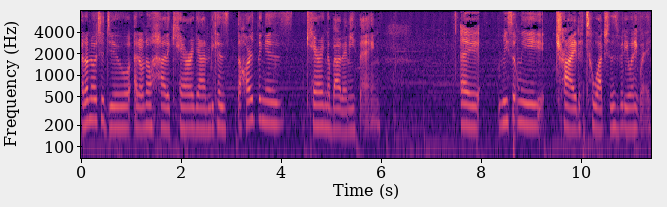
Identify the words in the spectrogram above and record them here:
I don't know what to do. I don't know how to care again because the hard thing is caring about anything. I recently tried to watch this video anyway.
